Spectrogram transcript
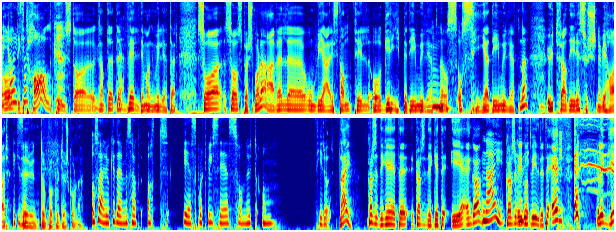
og digital kunst. Og, ikke sant? Det, det er veldig mange muligheter. Så, så spørsmålet er vel eh, om vi er i stand til å gripe de mulighetene Mm. og, og se de mulighetene ut fra de ressursene vi har eh, rundt om på kulturskolene. Og så er det jo ikke dermed sagt at e-sport vil se sånn ut om fire år. Nei, kanskje det ikke heter, kanskje det ikke heter E engang? Kanskje vi har gått videre til F? Eller G?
